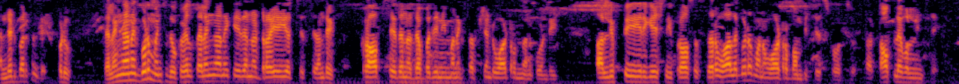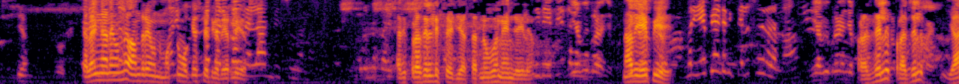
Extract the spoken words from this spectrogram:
హండ్రెడ్ పర్సెంట్ ఇప్పుడు తెలంగాణకు కూడా మంచిది. ఒకవేళ తెలంగాణకి ఏదైనా డ్రై అయ్యి వచ్చేసి అంటే క్రాప్స్ ఏదైనా దెబ్బతిని మనకి సఫిషియెంట్ వాటర్ ఉందనుకోండి ఆ లిఫ్ట్ ఇరిగేషన్ ఈ ప్రాసెస్ ద్వారా వాళ్ళకి కూడా మనం వాటర్ పంపించేసుకోవచ్చు. టాప్ లెవెల్ నుంచే. తెలంగాణ ఉంది ఆంధ్ర ఉంది. మొత్తం ఒకే స్టేట్ కదా ఎర్లీ. అది ప్రజలు డిసైడ్ చేస్తారు నువ్వు నేను చేయలేము. నీది ఏపీఐ మరి ఏపీ అంటే నీకు తెలుస్తుంది కదన్నా నీ అభిప్రాయం చెప్పు ప్రజలు ప్రజలు. యా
